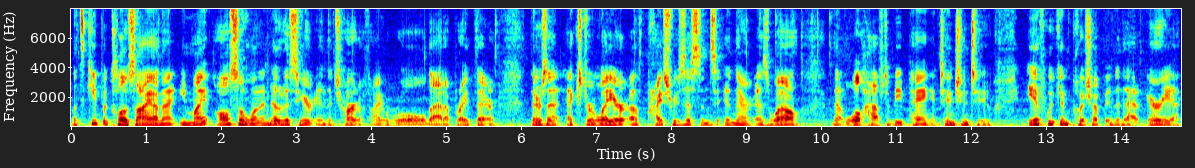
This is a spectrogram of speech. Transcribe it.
Let's keep a close eye on that. You might also want to notice here in the chart, if I roll that up right there, there's an extra layer of price resistance in there as well that we'll have to be paying attention to if we can push up into that area.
